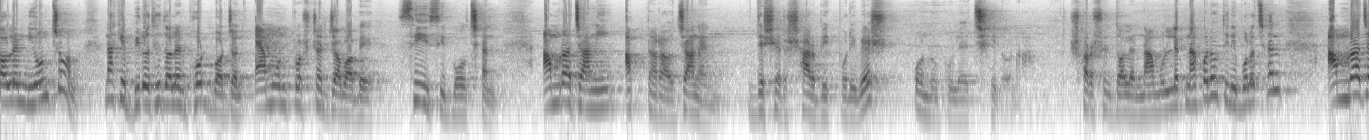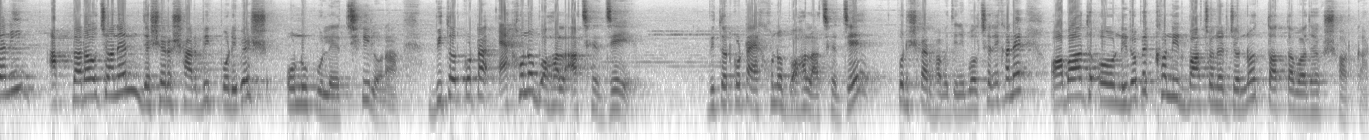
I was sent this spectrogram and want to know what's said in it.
দলের নিয়ন্ত্রণ নাকি বিরোধী দলের ভোট বর্জন? এমন প্রশ্নের জবাবে সিইসি বলছেন, আমরা জানি, আপনারাও জানেন, দেশের সার্বিক পরিবেশ অনুকূলে ছিল না। সরাসরি দলের নাম উল্লেখ না করেও তিনি বলেছেন, আমরা জানি, আপনারাও জানেন, দেশের সার্বিক পরিবেশ অনুকূলে ছিল না। বিতর্কটা এখনও বহাল আছে যে, বিতর্কটা এখনও বহাল আছে যে পরিষ্কারভাবে তিনি বলছেন, এখানে অবাধ ও নিরপেক্ষ নির্বাচনের জন্য তত্ত্বাবধায়ক সরকার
